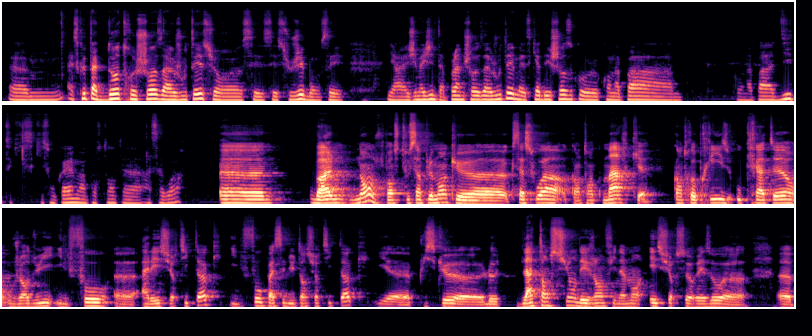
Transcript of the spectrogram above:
Euh, est-ce que tu as d'autres choses à ajouter sur ces, sujets? Bon, c'est, j'imagine que tu as plein de choses à ajouter, mais est-ce qu'il y a des choses qu'on n'a pas, qu'on n'a pas dites qui, sont quand même importantes à savoir? Euh, bah, Non, je pense tout simplement que, euh, que ça soit qu'en tant que marque, qu'entreprise ou créateur, aujourd'hui, il faut euh, aller sur TikTok, il faut passer du temps sur TikTok, puisque l'attention des gens finalement est sur ce réseau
